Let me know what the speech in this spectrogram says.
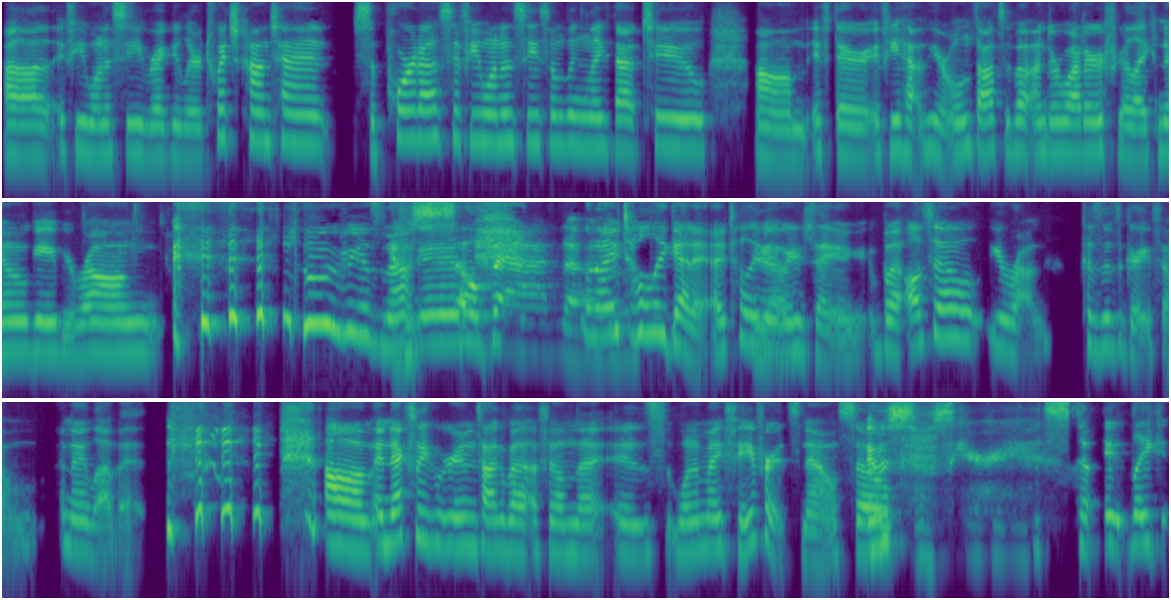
Uh, if you want to see regular Twitch content, support us if you want to see something like that too. Um, if there, if you have your own thoughts about underwater, if you're like, no, Gabe, you're wrong. the movie is not good. so bad. Though. And I totally get it. I totally get what you're saying. But also, you're wrong because it's a great film and I love it. um, and next week, we're going to talk about a film that is one of my favorites now. So it was so scary. it's so, it, like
